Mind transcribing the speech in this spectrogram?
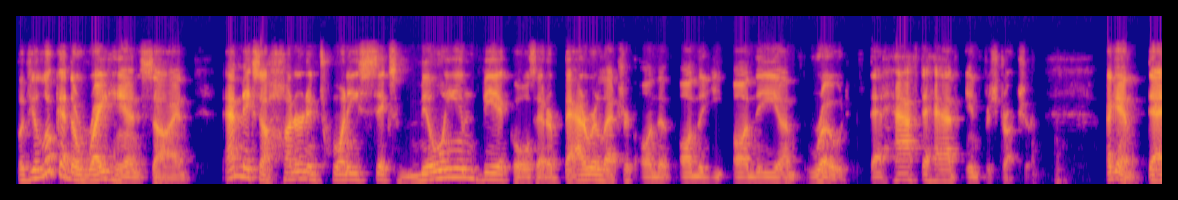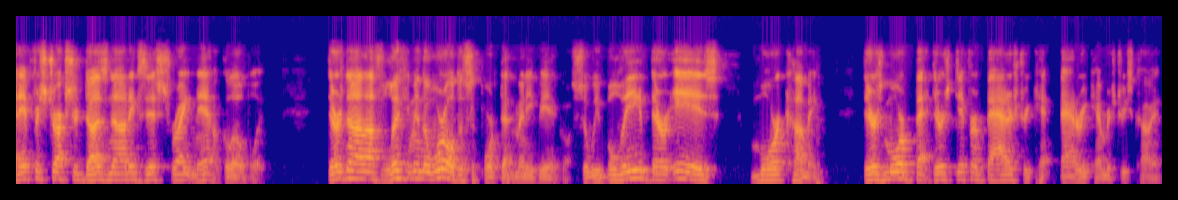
But if you look at the right hand side, that makes 126 million vehicles that are battery electric on the on the on the um, road that have to have infrastructure. Again, that infrastructure does not exist right now globally. There's not enough lithium in the world to support that many vehicles. So we believe there is more coming. There's more. There's different battery battery chemistries coming.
